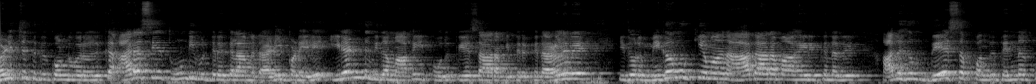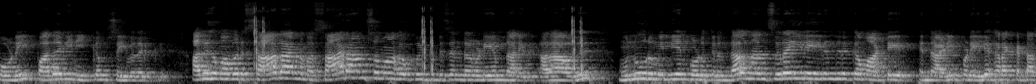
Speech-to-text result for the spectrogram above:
வெளிச்சத்துக்கு கொண்டு வருவதற்கு அரசே தூண்டி விட்டிருக்கலாம் என்ற அடிப்படையிலே இரண்டு விதமாக இப்போது பேச ஆரம்பித்திருக்கிறார். எனவே இது ஒரு மிக முக்கியமான ஆதாரமாக இருக்கின்றது. அதுவும் தேசப்பந்து தென்னக்கோனை பதவி நீக்கம் செய்வதற்கு. அதுவும் அவர் சாதாரண சாராம்சமாக குறிப்பிட்டு சென்ற விடயம் தான் இது. அதாவது முன்னூறு மில்லியன் கொடுத்திருந்தால் நான் சிறையிலே இருந்திருக்க மாட்டேன் என்ற அடிப்படையிலே கரெக்டாக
